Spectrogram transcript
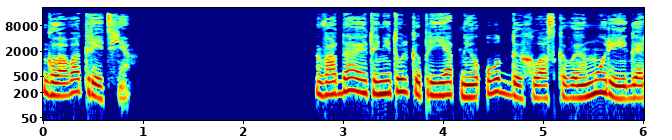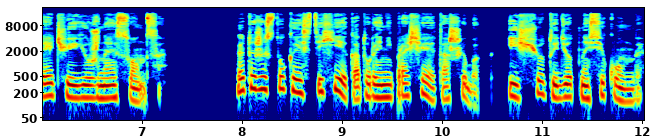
Глава третья. Вода — это не только приятный отдых, ласковое море и горячее южное солнце. Это жестокая стихия, которая не прощает ошибок, и счет идет на секунды.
